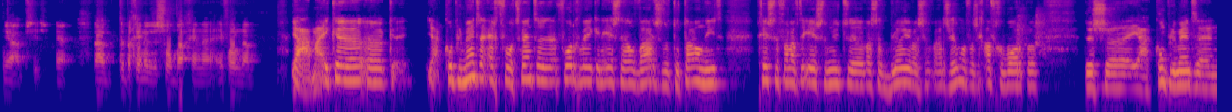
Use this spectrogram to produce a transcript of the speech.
Ja, precies. Nou, te beginnen dus zondag in, uh, in Volendam. Ja, maar ik, uh, ja, complimenten echt voor Twente. Vorige week in de eerste helft waren ze er totaal niet. Gisteren vanaf de eerste minuut uh, was dat bleu, was, waren ze helemaal van zich afgeworpen. Dus ja, complimenten. En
